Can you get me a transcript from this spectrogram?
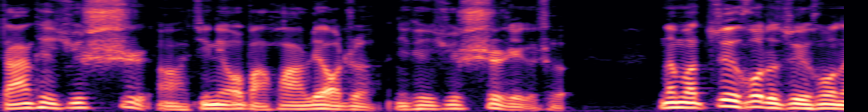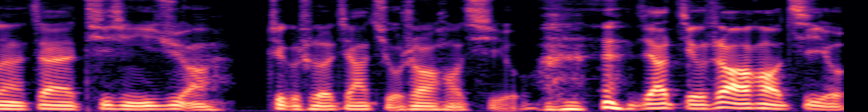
大家可以去试啊。今天我把话撂这，你可以去试这个车。那么最后的最后呢，再提醒一句啊，这个车加92号汽油，加92号汽油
